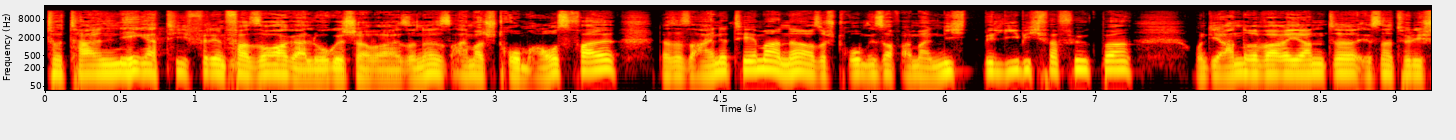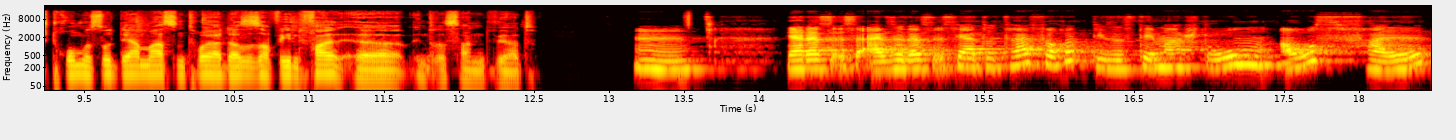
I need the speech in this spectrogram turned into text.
total negativ für den Versorger, logischerweise. Ne? Das ist einmal Stromausfall, das ist das eine Thema, ne? Also Strom ist auf einmal nicht beliebig verfügbar. Und die andere Variante ist natürlich, Strom ist so dermaßen teuer, dass es auf jeden Fall äh, interessant wird. Hm. Ja, das ist also, das ist ja total verrückt, dieses Thema Stromausfall.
